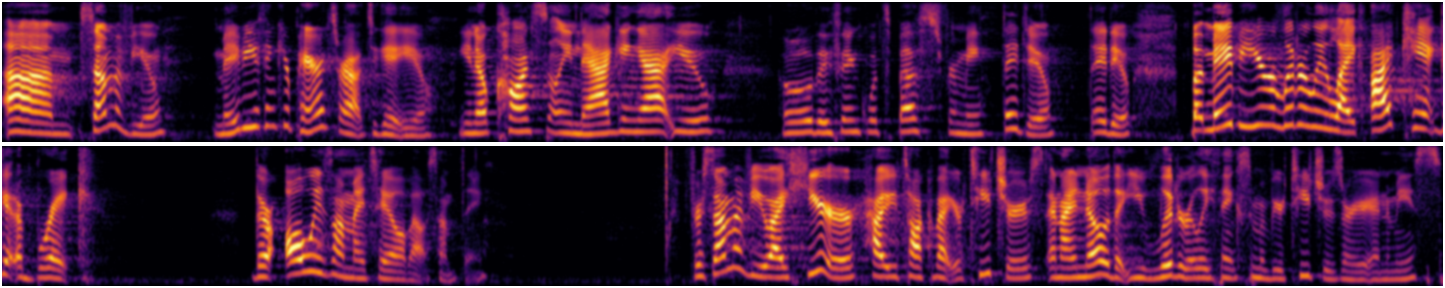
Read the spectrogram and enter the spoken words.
Um, some of you, maybe you think your parents are out to get you, you know, constantly nagging at you. Oh, they think what's best for me. They do, they do. But maybe you're literally like, I can't get a break. They're always on my tail about something. For some of you, I hear how you talk about your teachers, and I know that you literally think some of your teachers are your enemies.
